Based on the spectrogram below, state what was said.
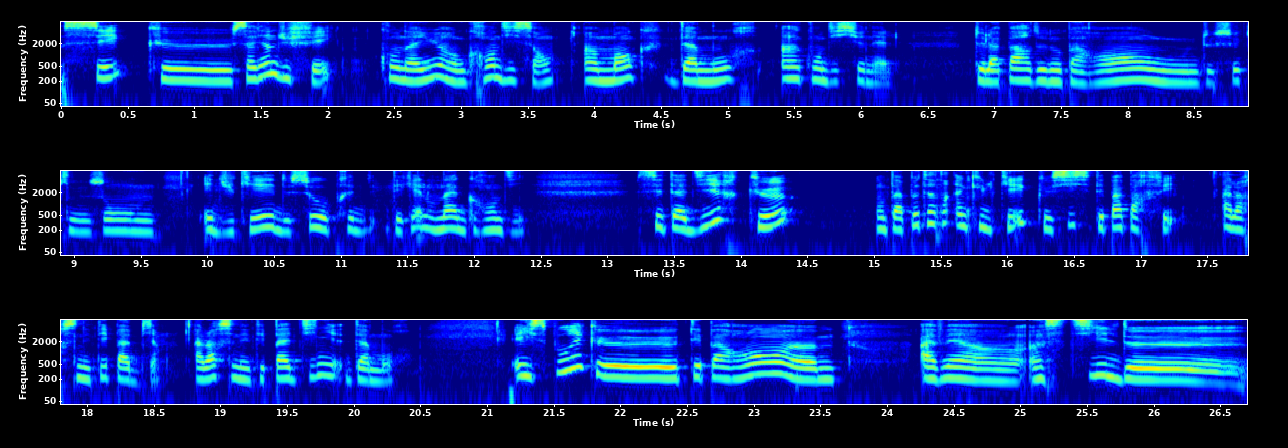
c'est que ça vient du fait qu'on a eu en grandissant un manque d'amour inconditionnel de la part de nos parents ou de ceux qui nous ont éduqués, de ceux auprès desquels on a grandi. C'est-à-dire que on t'a peut-être inculqué que si c'était pas parfait, alors ce n'était pas bien, alors ce n'était pas digne d'amour. Et il se pourrait que tes parents euh, avaient un, style de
